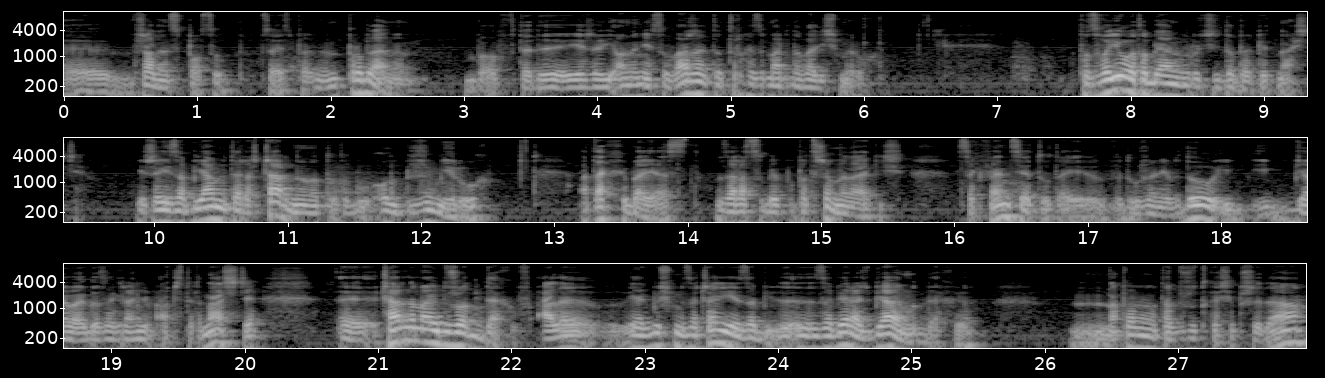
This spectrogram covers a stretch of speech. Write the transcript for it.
yy, w żaden sposób, co jest pewnym problemem, bo wtedy, jeżeli one nie są ważne, to trochę zmarnowaliśmy ruch. Pozwoliło to białym wrócić do B15. Jeżeli zabijamy teraz czarny, no to to był olbrzymi ruch, a tak chyba jest. Zaraz sobie popatrzymy na jakieś sekwencje, tutaj wydłużenie w dół i, i białego zagranie w A14. Yy, Czarne mają dużo oddechów, ale jakbyśmy zaczęli je zabi- zabierać białym oddechy, na pewno ta wrzutka się przyda.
